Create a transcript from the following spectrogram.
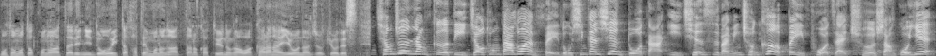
もともとこの辺りにどういった建物があったのかというのがわからないような状況です。强震让各地交通大乱，北陆新干线多达一千 四百名乘客被迫在车上过夜。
